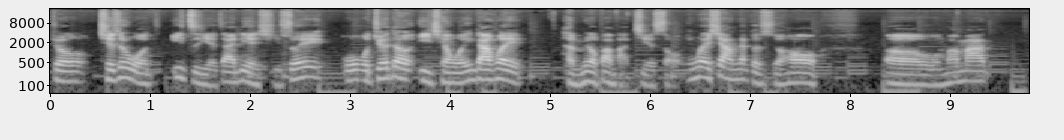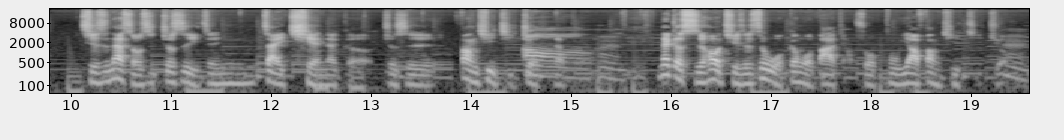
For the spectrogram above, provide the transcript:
就其实我一直也在练习，所以我我觉得以前我应该会很没有办法接受，因为像那个时候，呃，我妈妈其实那时候是就是已经在签那个就是放弃急救的那个。哦，嗯那个时候其实是我跟我爸讲说不要放弃急救，嗯。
